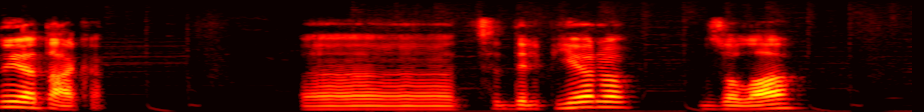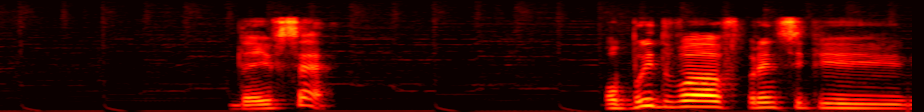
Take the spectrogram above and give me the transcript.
Ну і атака. Е, Це Дель П'єро, Зола. Да і все. Обидва, в принципі.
